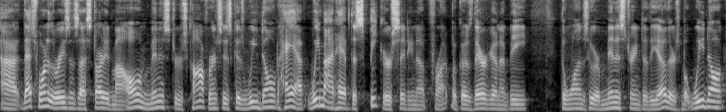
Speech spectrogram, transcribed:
uh, that's one of the reasons I started my own ministers conference is because we don't have, we might have the speaker sitting up front because they're going to be the ones who are ministering to the others, but we don't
